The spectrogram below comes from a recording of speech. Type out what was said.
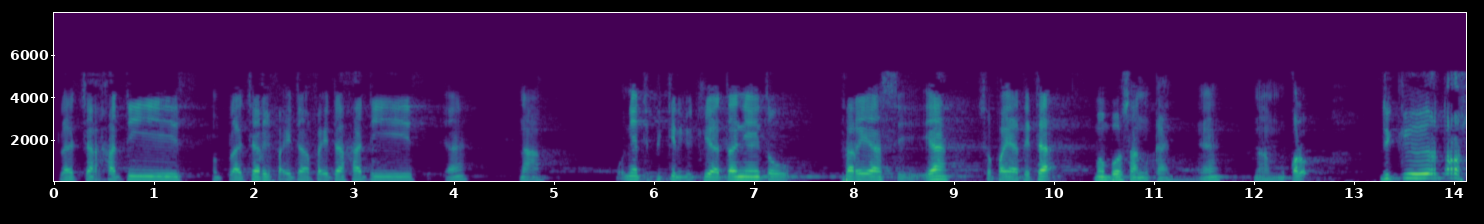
belajar hadis, mempelajari faedah-faedah hadis, ya. Nah, pokoknya dibikin kegiatannya itu variasi, ya, supaya tidak membosankan, ya. Nah, kalau dikir terus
